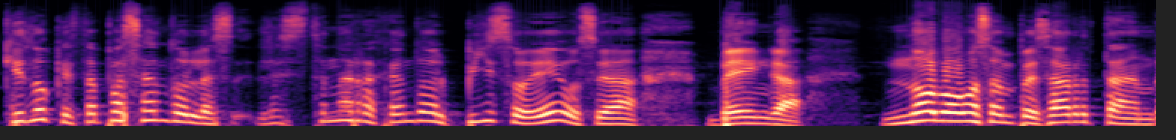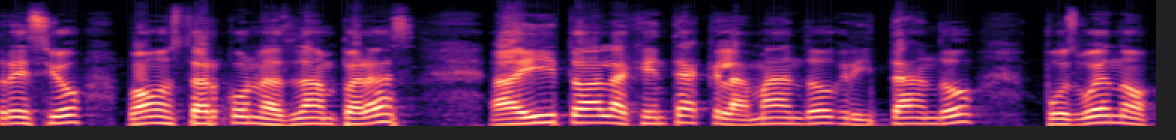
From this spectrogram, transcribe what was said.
¿qué es lo que está pasando? Las, las están arrajando al piso, ¿eh? O sea, venga. No vamos a empezar tan recio, vamos a estar con las lámparas, ahí toda la gente aclamando, gritando, pues bueno,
